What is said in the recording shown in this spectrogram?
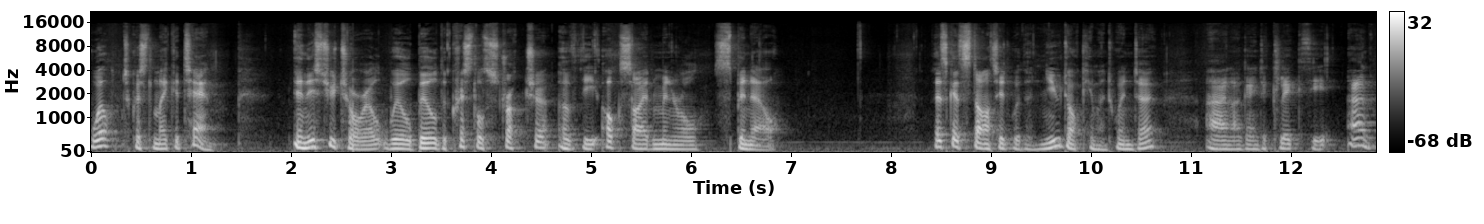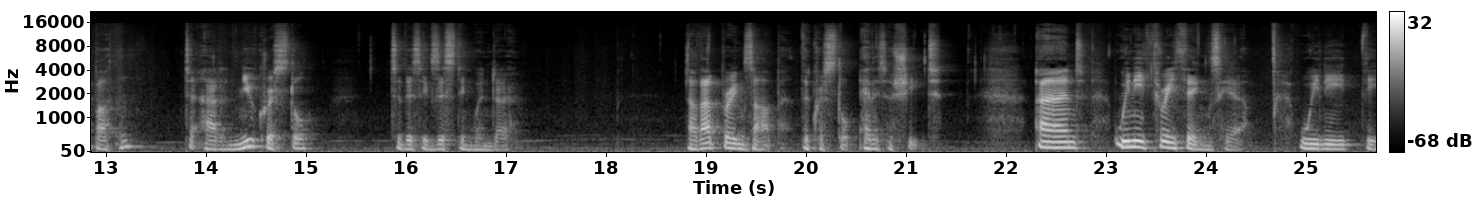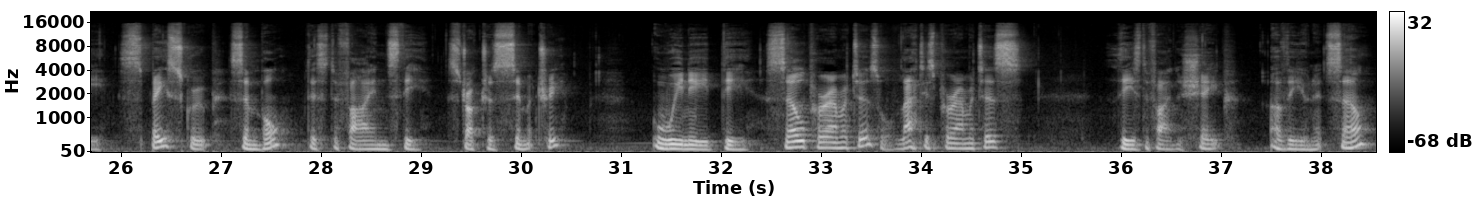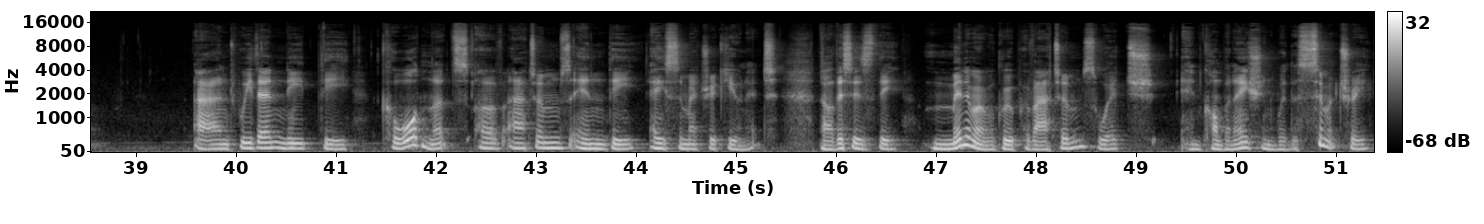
Welcome to CrystalMaker 10. In this tutorial we'll build the crystal structure of the oxide mineral spinel. Let's get started with a new document window and I'm going to click the add button to add a new crystal to this existing window. Now that brings up the crystal editor sheet. And we need three things here. We need the space group symbol. This defines the structure's symmetry. We need the cell parameters or lattice parameters. These define the shape of the unit cell. And we then need the coordinates of atoms in the asymmetric unit. Now this is the minimum group of atoms which in combination with the symmetry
